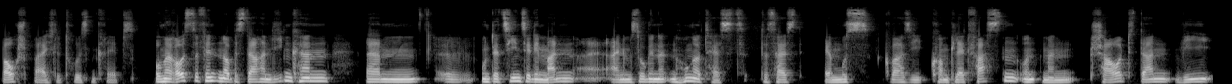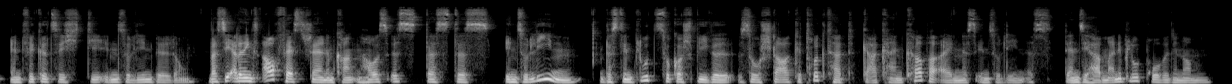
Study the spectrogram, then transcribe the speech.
Bauchspeicheldrüsenkrebs. Um herauszufinden, ob es daran liegen kann, ähm, äh, unterziehen sie dem Mann einem sogenannten Hungertest. Das heißt, er muss quasi komplett fasten und man schaut dann, wie entwickelt sich die Insulinbildung. Was sie allerdings auch feststellen im Krankenhaus ist, dass das Insulin, das den Blutzuckerspiegel so stark gedrückt hat, gar kein körpereigenes Insulin ist. Denn sie haben eine Blutprobe genommen.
